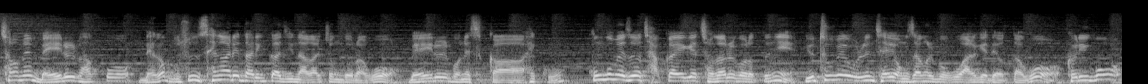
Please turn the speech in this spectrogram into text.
처음엔 메일을 받고 내가 무슨 생활의 달인까지 나갈 정도라고 메일을 보냈을까 했고 궁금해서 작가에게 전화를 걸었더니 유튜브에 올린 제 영상을 보고 알게 되었다고 그리고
